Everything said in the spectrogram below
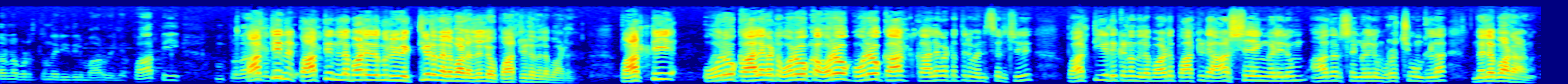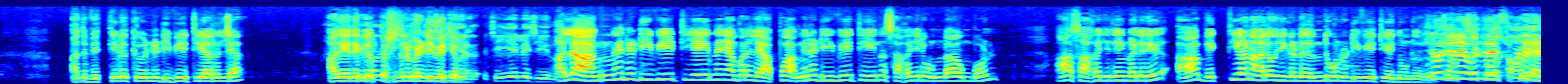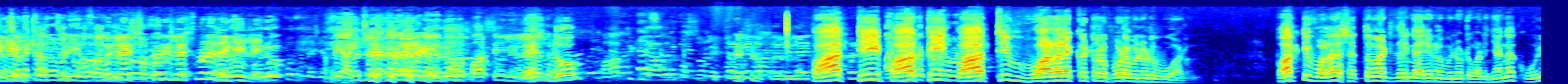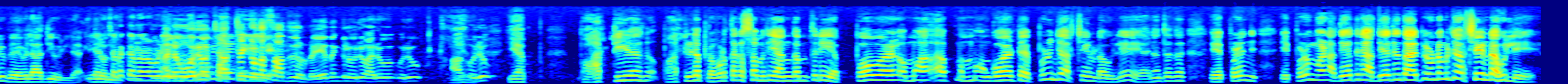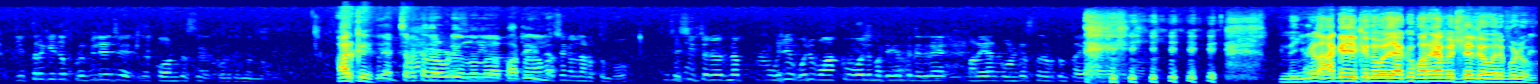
പ്രചാരണ നടത്തുന്ന രീതിയിൽ മാറുന്നില്ല? പാർട്ടി പാർട്ടി പാർട്ടി നിലപാട് ഏതെങ്കിലും ഒരു വ്യക്തിയുടെ നിലപാടല്ലല്ലോ പാർട്ടിയുടെ നിലപാട്. പാർട്ടി ഓരോ കാലഘട്ടം ഓരോ ഓരോ ഓരോ കാലഘട്ടത്തിനും അനുസരിച്ച് പാർട്ടി എടുക്കുന്ന നിലപാട് പാർട്ടിയുടെ ആശയങ്ങളിലും ആദർശങ്ങളിലും ഉറച്ചുകൊണ്ടുള്ള നിലപാടാണ്. അത് വ്യക്തികൾക്ക് വേണ്ടി ഡിബേറ്റ് ചെയ്യാറില്ല. അത് ഏതെങ്കിലും പ്രശ്നത്തിന് വേണ്ടി ഡിബേറ്റ് ചെയ്യാറില്ല. അല്ല അങ്ങനെ ഡിബേറ്റ് ചെയ്യുന്ന ഞാൻ പറഞ്ഞില്ലേ അപ്പോൾ അങ്ങനെ ഡിബേറ്റ് ചെയ്യുന്ന സാഹചര്യം ഉണ്ടാകുമ്പോൾ ആ സാഹചര്യങ്ങളിൽ ആ വ്യക്തിയാണ് ആലോചിക്കേണ്ടത് എന്തുകൊണ്ട് ഡിവേറ്റ് ചെയ്യുന്നുണ്ട്? എന്തോ? പാർട്ടി പാർട്ടി പാർട്ടി വളരെ കെട്ടുറപ്പോടെ മുന്നോട്ട് പോവാണ്. പാർട്ടി വളരെ ശക്തമായിട്ട് ഇത്തരം കാര്യങ്ങൾ മുന്നോട്ട് പോകണം ഞങ്ങൾക്ക് ഒരു വേവലാതിയും ഇല്ല ഇതിലൊന്നും പാർട്ടിയുടെ പാർട്ടിയുടെ പ്രവർത്തക സമിതി അംഗത്തിന് എപ്പോൾ അംഗമായിട്ട് എപ്പോഴും ചർച്ചയുണ്ടാവില്ലേ അതിനകത്ത് എപ്പോഴും എപ്പോഴും അദ്ദേഹത്തിന് അദ്ദേഹത്തിന് താല്പര്യം ഉണ്ടെങ്കിൽ ചർച്ചയുണ്ടാവില്ലേ ആർക്ക്? ഈ അച്ചടക്ക നടപടി ഒന്നും പാർട്ടിയില്ല നടത്തുമ്പോൾ ശശി തരൂരിന് ഒരു ഒരു വാക്ക് പോലും അദ്ദേഹത്തിനെതിരെ പറയാൻ കോൺഗ്രസ് നേതൃത്വം തയ്യാറാണ് നിങ്ങൾ ആഗ്രഹിക്കുന്ന പോലെ ഞങ്ങൾക്ക് പറയാൻ പറ്റില്ലല്ലോ പലപ്പോഴും.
